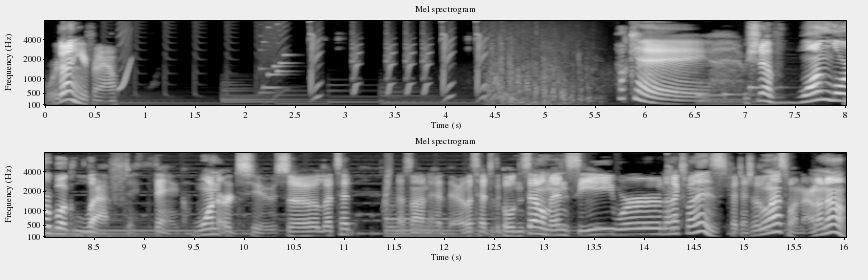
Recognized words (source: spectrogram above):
we're, done here for now. Okay, we should have one lore book left, I think. One or two, so let's head... Let's not head there. Let's head to the Golden Settlement and see where the next one is. Potentially the last one, I don't know.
